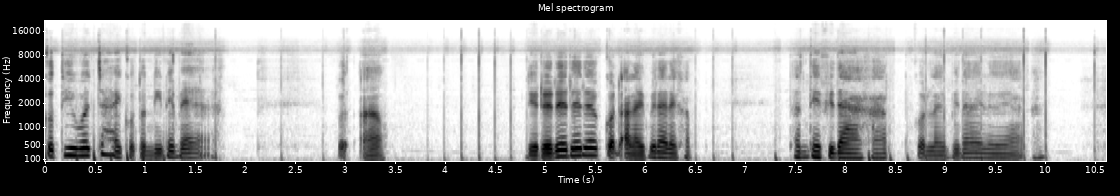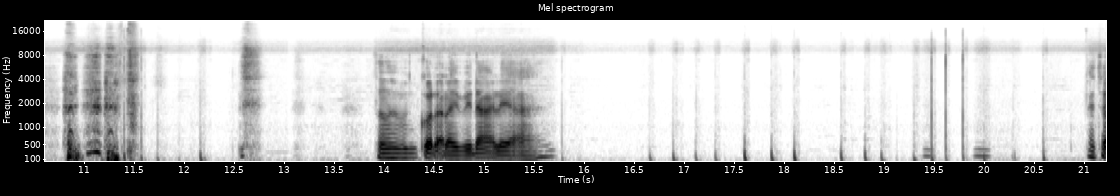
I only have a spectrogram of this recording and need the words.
กดที่หัวใจกดตัวนี้ได้ไหมกดอ้าวเดี๋ยวเดี๋ยวเดี๋ยวเดี๋ยวกดอะไรไม่ได้เลยครับ ท่านเทพธิดาครับ กดอะไรไม่ได้เลยอะทำไมมันกดอะไรไม่ได้เลยอะน่าจะ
